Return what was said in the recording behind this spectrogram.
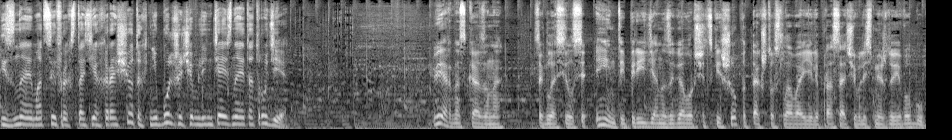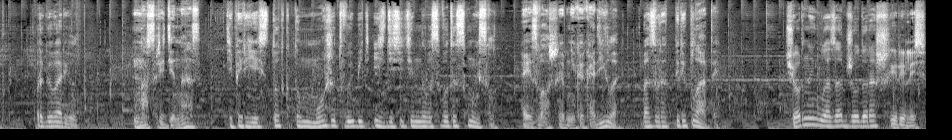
и знаем о цифрах, статьях и расчетах не больше, чем лентяй знает о труде». «Верно сказано», — согласился Эйнт и, перейдя на заговорщицкий шепот, так что слова еле просачивались между его губ, проговорил. «Но среди нас теперь есть тот, кто может выбить из десятинного свода смысл, а из волшебника Кадила – возврат переплаты». Черные глаза Джода расширились.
